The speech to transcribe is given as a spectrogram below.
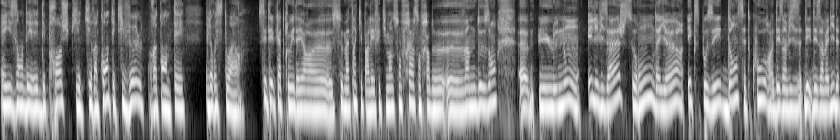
et ils ont des, des proches qui, qui racontent et qui veulent raconter leur histoire. C'était le cas de Chloé d'ailleurs euh, ce matin qui parlait effectivement de son frère, son frère de euh, 22 ans. Euh, le nom et les visages seront d'ailleurs exposés dans cette cour des, invis- des, des invalides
